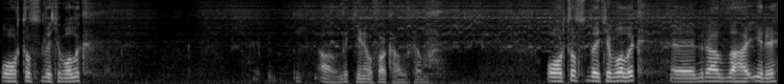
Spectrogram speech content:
Orta sudaki balık aldık. Yine ufak aldık ama. Orta sudaki balık e, biraz daha iri.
